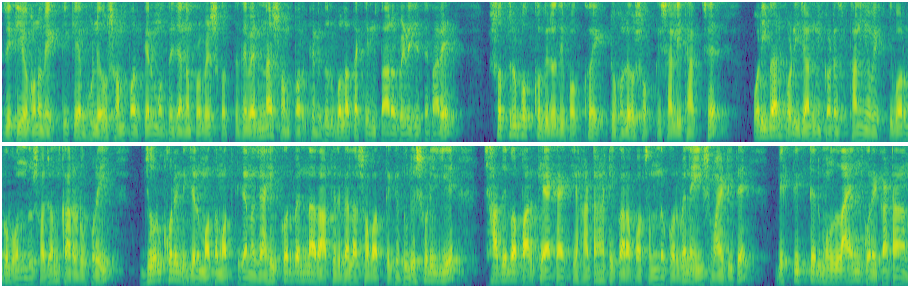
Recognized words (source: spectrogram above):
তৃতীয় কোনো ব্যক্তিকে ভুলেও সম্পর্কের মধ্যে যেন প্রবেশ করতে দেবেন না। সম্পর্কের দুর্বলতা কিন্তু আরও বেড়ে যেতে পারে। শত্রুপক্ষ, বিরোধী পক্ষ একটু হলেও শক্তিশালী থাকছে। পরিবার, পরিজন, নিকটে স্থানীয় ব্যক্তিবর্গ, বন্ধু, স্বজন কারোর উপরেই জোর করে নিজের মতামতকে যেন জাহির করবেন না। রাতের বেলা সবার থেকে দূরে সরে গিয়ে ছাদে বা পার্কে একা একে হাঁটাহাঁটি করা পছন্দ করবেন। এই সময়টিতে ব্যক্তিত্বের মূল্যায়ন করে কাটান।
